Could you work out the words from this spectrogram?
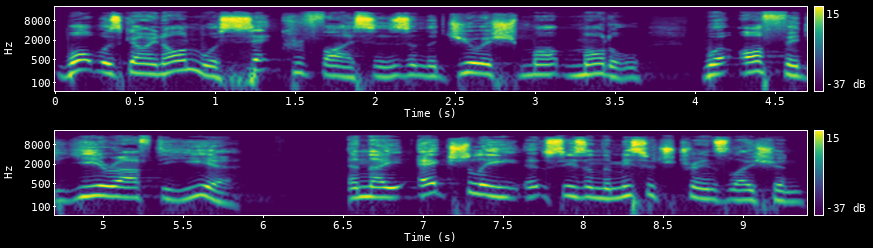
what was going on was sacrifices in the Jewish model were offered year after year. And they actually, it says in the message translation,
